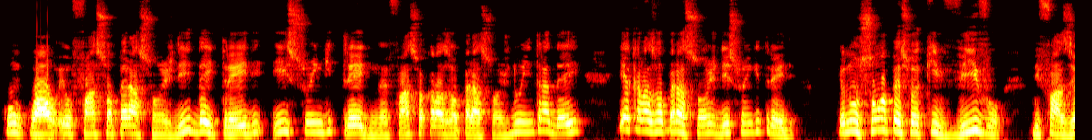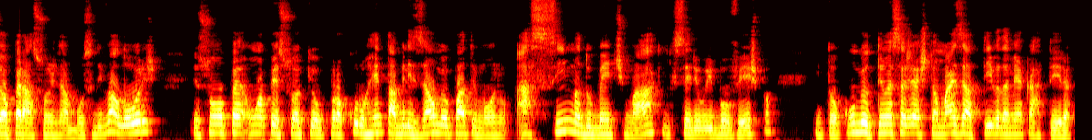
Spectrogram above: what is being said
com o qual eu faço operações de day trade e swing trade, né? Faço aquelas operações no intraday e aquelas operações de swing trade. Eu não sou uma pessoa que vivo de fazer operações na bolsa de valores. Eu sou uma pessoa que eu procuro rentabilizar o meu patrimônio acima do benchmark, que seria o Ibovespa. Então, como eu tenho essa gestão mais ativa da minha carteira,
